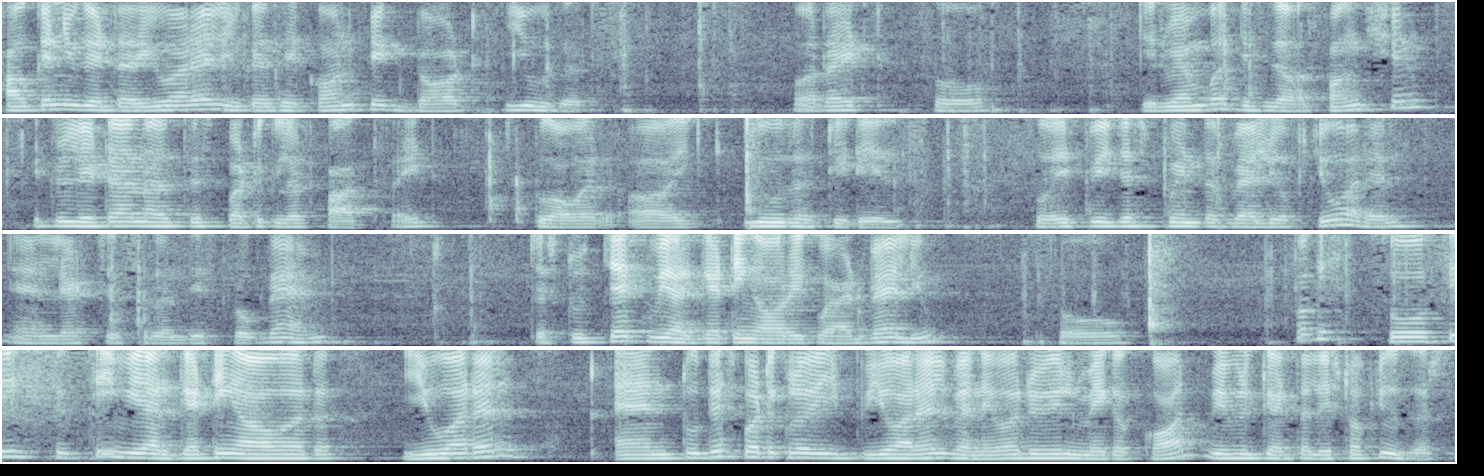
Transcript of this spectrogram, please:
how can you get the URL you can say config dot users alright so remember this is our function. It will return us this particular path right to our uh, user details. So if we just print the value of URL and let's just run this program just to check we are getting our required value. So okay. So see see we are getting our url and to this particular url whenever we will make a call we will get the list of users.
